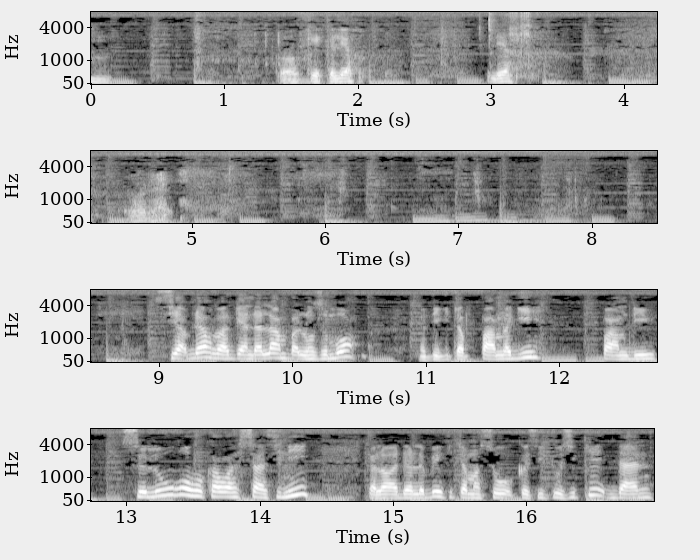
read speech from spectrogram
Hmm. Okey, clear. Clear. Alright. Siap dah bahagian dalam Pak Long Sembok. Nanti kita pam lagi. Pam di seluruh kawasan sini kalau ada lebih kita masuk ke situ sikit dan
